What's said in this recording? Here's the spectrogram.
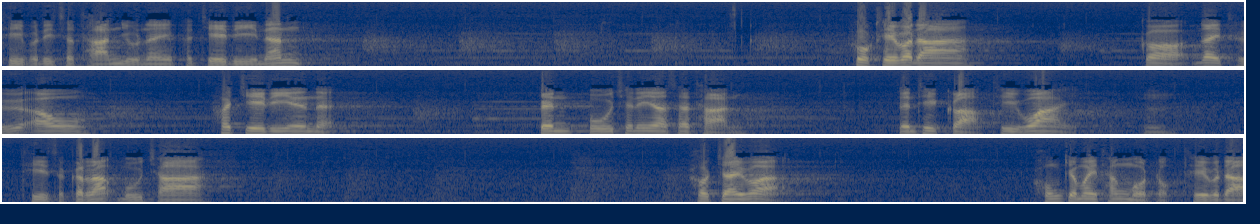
ที่ประดิษฐานอยู่ในพระเจดีย์นั้น พวกเทวดาก็ได้ถือเอาพระเจดีย์นั่นแหละ เป็นปูชนียสถาน เป็นที่กราบที่ไหว้ที่สักการะบูชา เข้าใจว่า คงจะไม่ทั้งหมดหรอกเทวดา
